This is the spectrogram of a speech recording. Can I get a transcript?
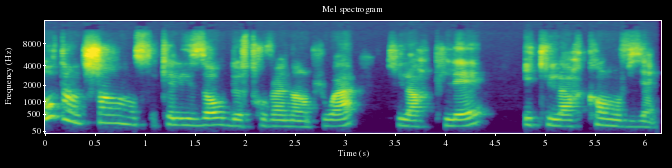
autant de chances que les autres de se trouver un emploi qui leur plaît et qui leur convient.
